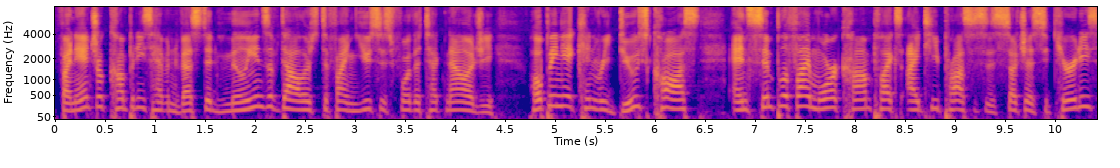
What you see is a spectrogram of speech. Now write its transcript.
Financial companies have invested millions of dollars to find uses for the technology, hoping it can reduce costs and simplify more complex IT processes such as securities,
